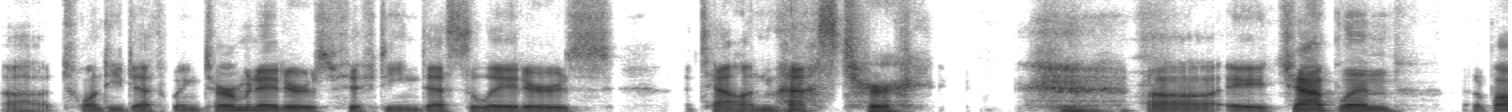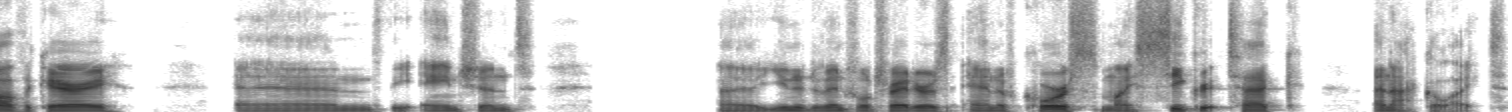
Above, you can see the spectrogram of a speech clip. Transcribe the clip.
uh, 20 Deathwing Terminators, 15 Destillators, a Master, uh, a Chaplain, an Apothecary, and the Ancient, a unit of Infiltrators, and of course my secret tech, an Acolyte,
